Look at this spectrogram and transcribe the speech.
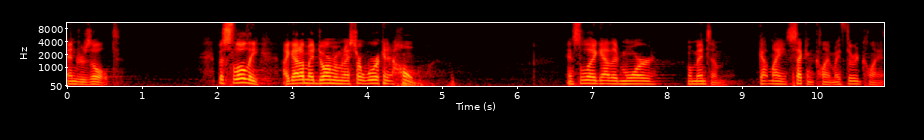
end result? But slowly, I got out of my dorm room and I started working at home. And slowly I gathered more momentum. Got my second client, my third client.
